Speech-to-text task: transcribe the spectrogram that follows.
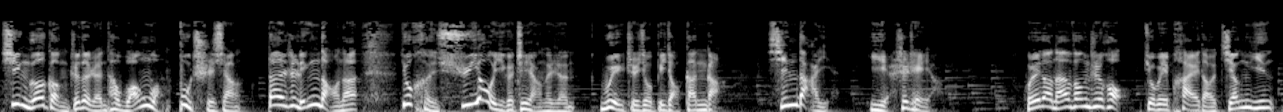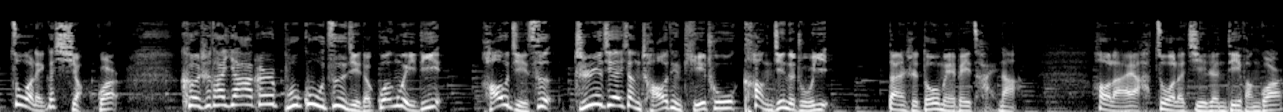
性格耿直的人，他往往不吃香，但是领导呢，又很需要一个这样的人，位置就比较尴尬。辛大爷也是这样，回到南方之后，就被派到江阴做了一个小官儿。可是他压根儿不顾自己的官位低，好几次直接向朝廷提出抗金的主意，但是都没被采纳。后来啊，做了几任地方官，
